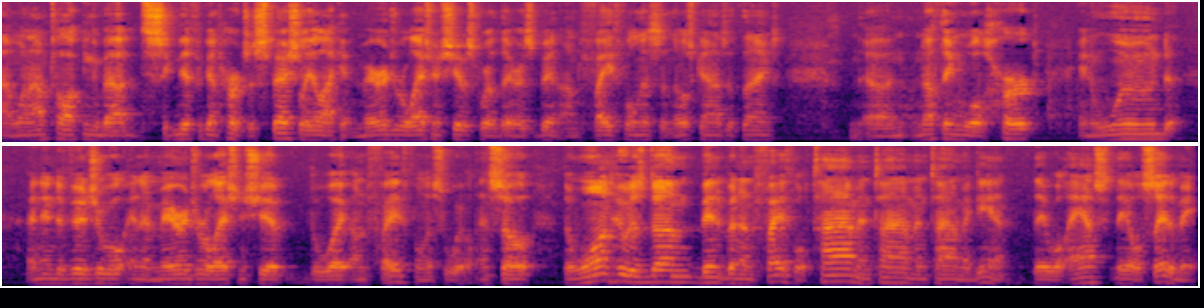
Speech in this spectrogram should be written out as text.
and when I'm talking about significant hurts, especially like in marriage relationships where there has been unfaithfulness and those kinds of things, uh, nothing will hurt and wound an individual in a marriage relationship the way unfaithfulness will. And so the one who has done been, been unfaithful time and time and time again, they will ask, they will say to me,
